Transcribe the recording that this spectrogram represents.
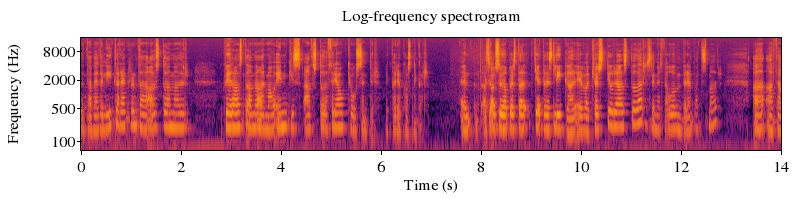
Það verður líka reglur um það að aðstofamaður hver aðstofamaður má einingis aðstofa þrjá kjósendur við hverja kostningar en að sjálfsögðu þá best að geta þess líka að ef að kjörstjóri aðstofar sem er það ofinbæri ennbættismadur að, að þá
